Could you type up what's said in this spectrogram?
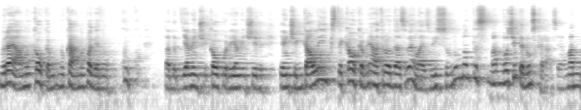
Nu, reāli, nu, kaut kam, nu, kā, nu, pagaidi, nu, kuku Tātad, ja viņš ir kaut kur, ja viņš ir, ja viņš ir galīgs, tad kaut kam jāatrodas vēl aiz visu. Nu, man tas, man, man šitien uzkarās, ja man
